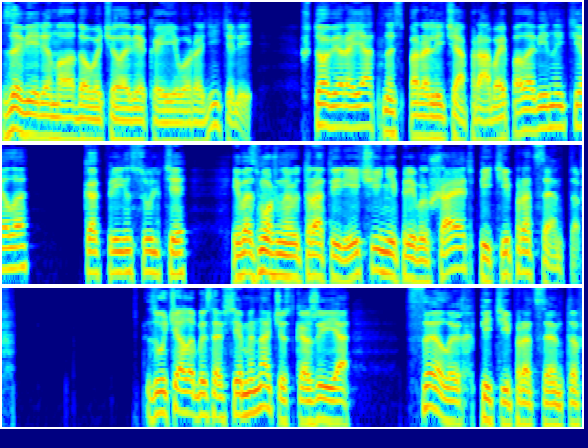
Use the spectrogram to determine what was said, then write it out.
заверил молодого человека и его родителей, что вероятность паралича правой половины тела, как при инсульте, и возможной утраты речи не превышает 5%. Звучало бы совсем иначе, скажи я, целых 5%,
